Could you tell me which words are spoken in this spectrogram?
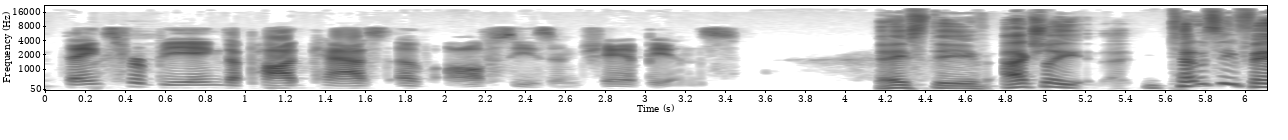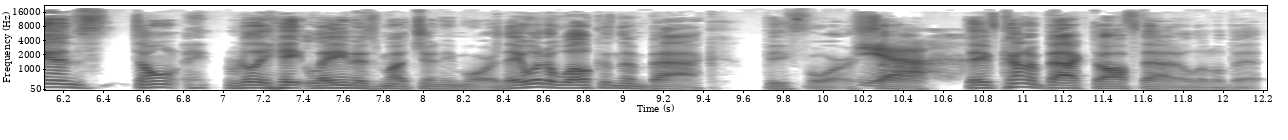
Thanks for being the podcast of off-season champions. Hey, Steve. Actually, Tennessee fans don't really hate Lane as much anymore. They would have welcomed them back before. So Yeah. They've kind of backed off that a little bit.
